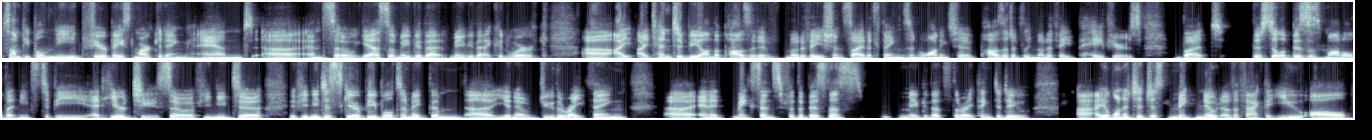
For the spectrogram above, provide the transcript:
some people need fear-based marketing and uh, and so yeah so maybe that maybe that could work. Uh, i i tend to be on the positive motivation side of things and wanting to positively motivate behaviors but there's still a business model that needs to be adhered to so if you need to if you need to scare people to make them uh, you know do the right thing uh, and it makes sense for the business maybe that's the right thing to do. I wanted to just make note of the fact that you all,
